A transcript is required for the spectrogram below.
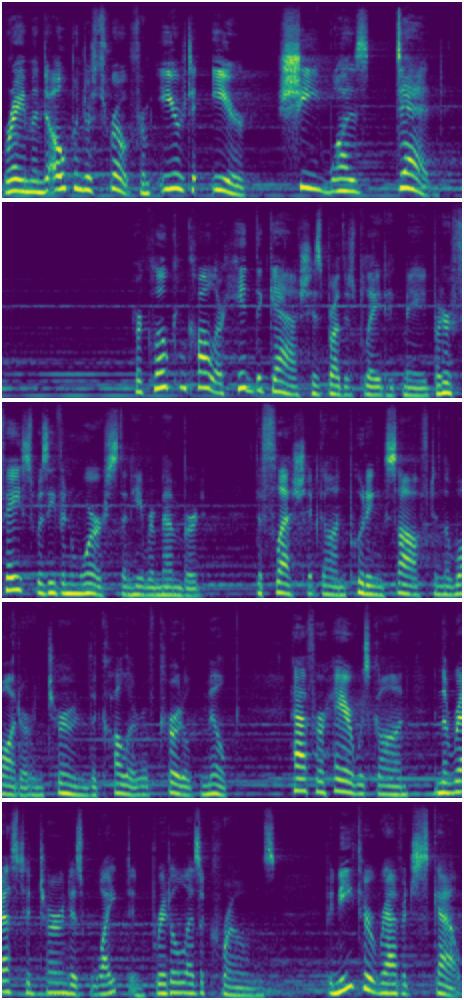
Raymund opened her throat from ear to ear. She was dead. Her cloak and collar hid the gash his brother's blade had made, but her face was even worse than he remembered. The flesh had gone pudding soft in the water and turned the color of curdled milk. Half her hair was gone, and the rest had turned as white and brittle as a crone's. Beneath her ravaged scalp,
